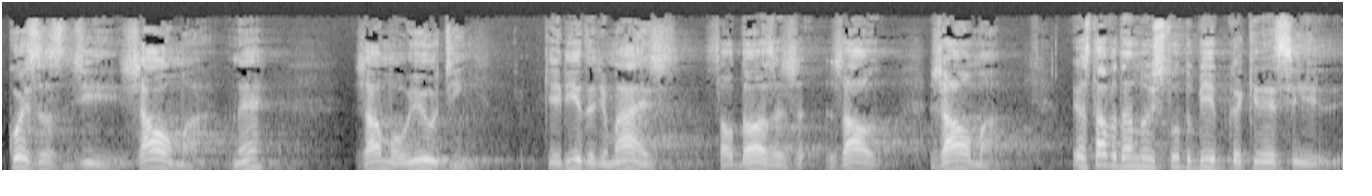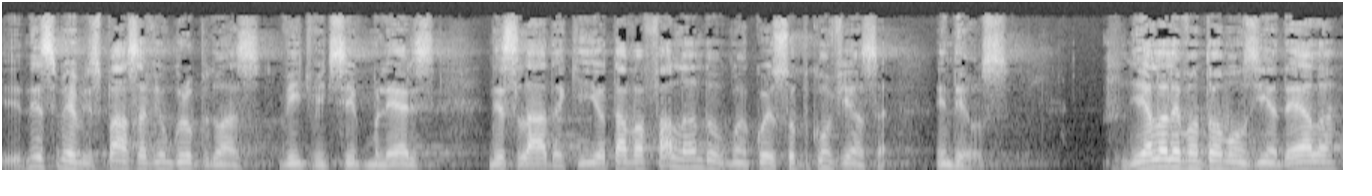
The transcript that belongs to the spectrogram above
coisas de Jalma, né? Jalma Wilding, querida demais, saudosa Jalma. Eu estava dando um estudo bíblico aqui nesse, nesse mesmo espaço, havia um grupo de umas 20, 25 mulheres nesse lado aqui, e eu estava falando alguma coisa sobre confiança em Deus. E ela levantou a mãozinha dela,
